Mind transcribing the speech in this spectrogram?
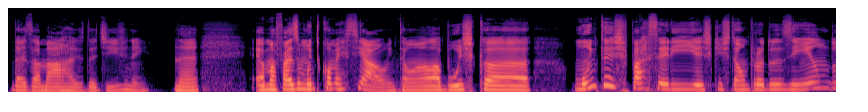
das amarras da Disney, né? É uma fase muito comercial, então ela busca muitas parcerias que estão produzindo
